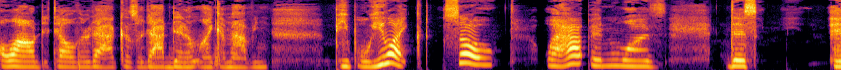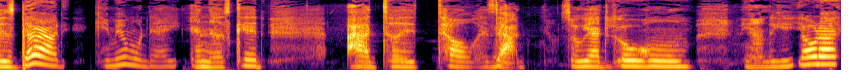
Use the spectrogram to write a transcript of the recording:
allowed to tell their dad because their dad didn't like him having people he liked. So, what happened was this, his dad came in one day and this kid had to tell his dad. So he had to go home. He had to get yelled at.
